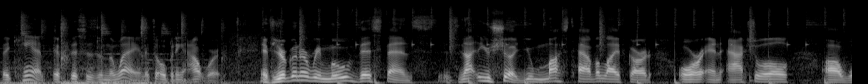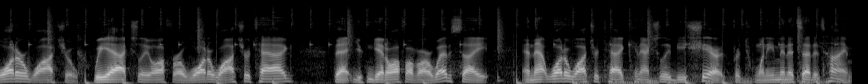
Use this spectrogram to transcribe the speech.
they can't if this is in the way and it's opening outward. If you're gonna remove this fence, it's not you should, you must have a lifeguard or an actual uh, water watcher. We actually offer a water watcher tag that you can get off of our website and that water watcher tag can actually be shared for 20 minutes at a time.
